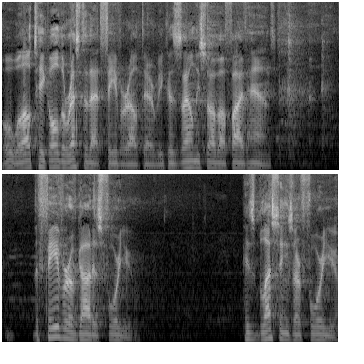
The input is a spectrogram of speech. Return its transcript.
Oh, well, I'll take all the rest of that favor out there because I only saw about five hands. The favor of God is for you. His blessings are for you.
